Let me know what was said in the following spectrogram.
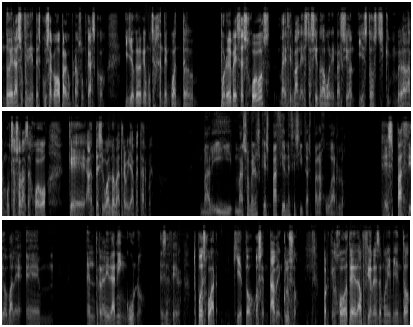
no era suficiente excusa como para comprarse un casco. Y yo creo que mucha gente en cuanto pruebe esos juegos va a decir, vale, esto ha sido una buena inversión y esto sí que me va a dar muchas horas de juego que antes igual no me atrevía a meterme. Vale, y más o menos qué espacio necesitas para jugarlo. Espacio, vale. Eh, en realidad ninguno. Es decir, tú puedes jugar quieto o sentado incluso, porque el juego te da opciones de movimiento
